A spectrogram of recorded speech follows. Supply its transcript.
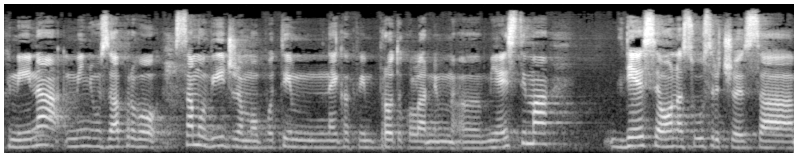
knina mi nju zapravo samo viđamo po tim nekakvim protokolarnim e, mjestima gdje se ona susreće sa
